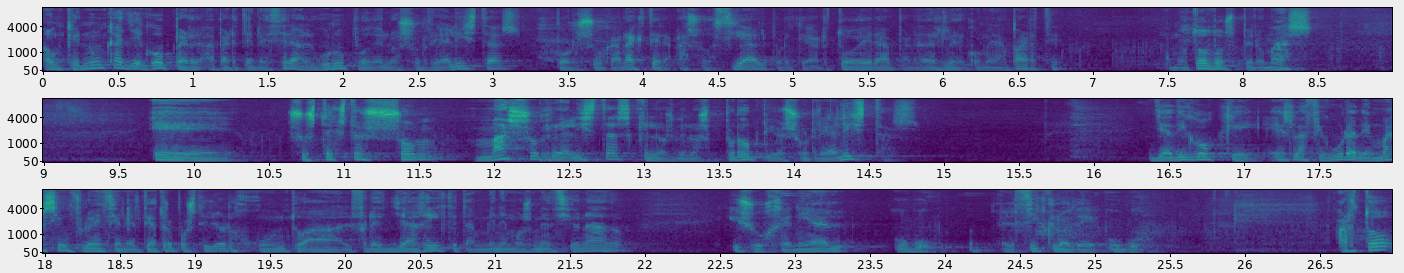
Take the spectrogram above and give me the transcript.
aunque nunca llegó a pertenecer al grupo de los surrealistas por su carácter asocial, porque Artaud era para darle de comer aparte, como todos, pero más, sus textos son más surrealistas que los de los propios surrealistas. Ya digo que es la figura de más influencia en el teatro posterior junto a Alfred Jarry, que también hemos mencionado, y su genial Ubu, el ciclo de Ubu. Artaud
